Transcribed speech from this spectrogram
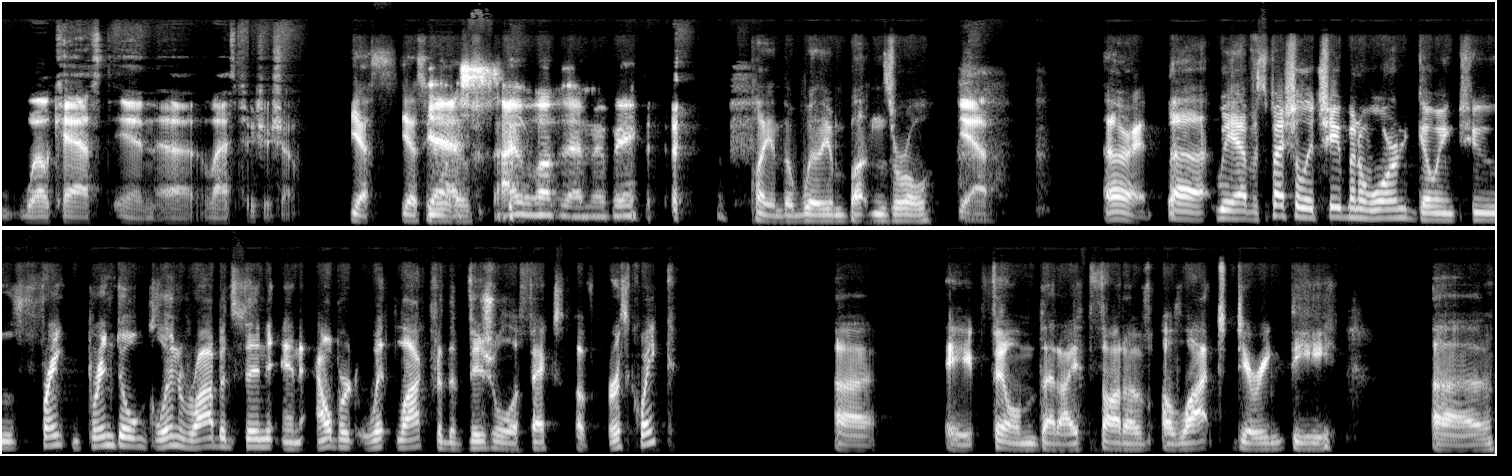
well cast in uh Last Picture Show. Yes, yes, he yes, I love that movie. playing the William Buttons role. Yeah. All right. Uh, we have a special achievement award going to Frank Brendel, Glenn Robinson, and Albert Whitlock for the visual effects of Earthquake. Uh, a film that I thought of a lot during the uh,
